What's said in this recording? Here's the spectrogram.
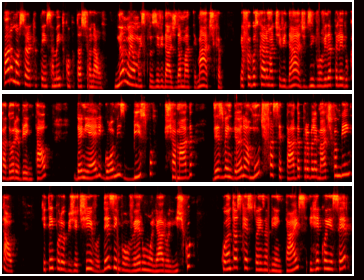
Para mostrar que o pensamento computacional não é uma exclusividade da matemática, eu fui buscar uma atividade desenvolvida pela educadora ambiental Daniele Gomes Bispo, chamada Desvendando a Multifacetada Problemática Ambiental, que tem por objetivo desenvolver um olhar holístico quanto às questões ambientais e reconhecer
